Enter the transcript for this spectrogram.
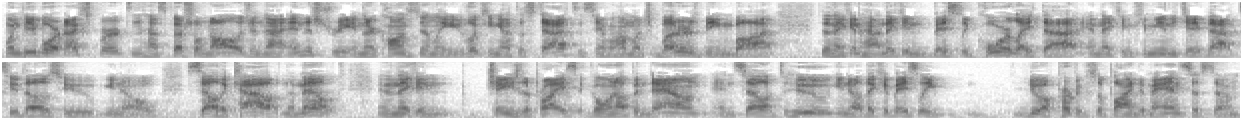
when people are experts and have special knowledge in that industry and they're constantly looking at the stats and seeing well, how much butter is being bought, then they can have, they can basically correlate that and they can communicate that to those who, you know, sell the cow, and the milk, and they can change the price going up and down and sell it to who, you know, they could basically do a perfect supply and demand system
